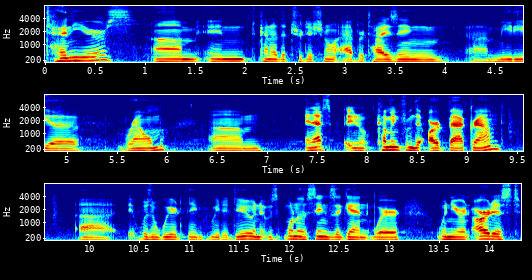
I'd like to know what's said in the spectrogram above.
ten years um, in kind of the traditional advertising uh, media realm, um, and that's you know coming from the art background. Uh, it was a weird thing for me to do, and it was one of those things again where when you're an artist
